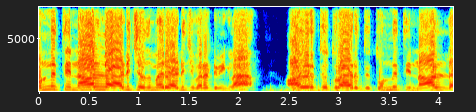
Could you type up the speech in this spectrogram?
தொண்ணூத்தி நாலுல அடிச்சது மாதிரி அடிச்சு விரட்டுவீங்களா? ஆயிரத்தி தொள்ளாயிரத்தி தொண்ணூத்தி நாலுல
